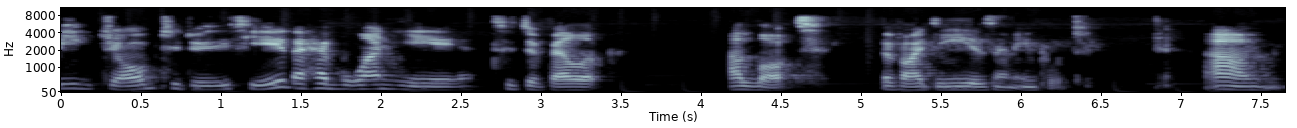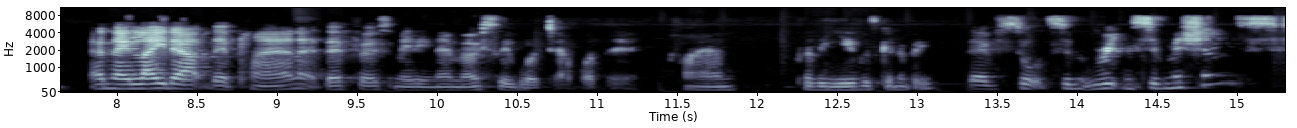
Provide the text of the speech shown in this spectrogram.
big job to do this year. They have one year to develop a lot of ideas and input. Um, and they laid out their plan at their first meeting. They mostly worked out what their plan for the year was going to be. They've sought some written submissions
